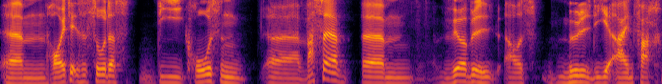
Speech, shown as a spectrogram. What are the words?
Ähm, heute ist es so, dass die großen äh, Wasserwirbel ähm, aus Müll, die einfach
